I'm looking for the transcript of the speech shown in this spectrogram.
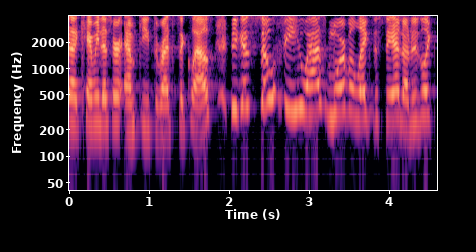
uh, Cami does her empty threats to Klaus because Sophie, who has more of a leg to stand on, is like,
